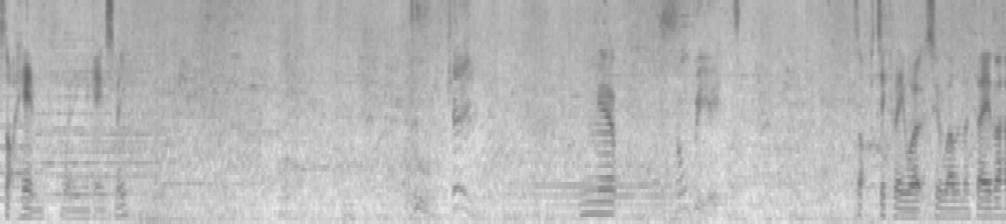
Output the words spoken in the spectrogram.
It's not him winning against me. Nope. It's not particularly worked too well in my favour.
